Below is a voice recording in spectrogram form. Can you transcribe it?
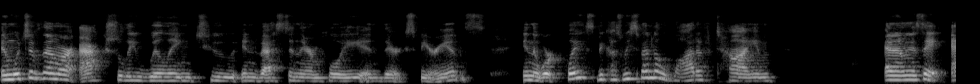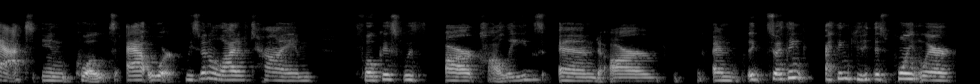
and which of them are actually willing to invest in their employee and their experience in the workplace because we spend a lot of time and I'm going to say at in quotes at work. We spend a lot of time focused with our colleagues and our and so I think I think you hit this point where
